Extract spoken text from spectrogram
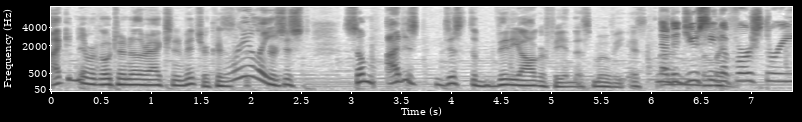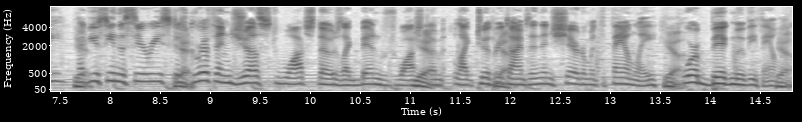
I could never go to another action adventure because Really? there's just some. I just just the videography in this movie is. now, did you see the first three? Have you seen the series? Because Yes. Griffin just watched those, like binge watched Yeah. them like two or three Yeah. times, and then shared them with the family. Yeah. We're a big movie family. Yeah.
